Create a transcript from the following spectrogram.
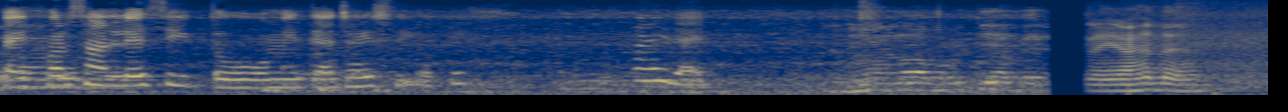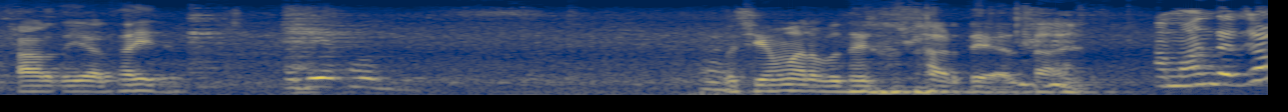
કંઈ ફરસાણ લેશી તો અમે ત્યાં જઈશું ઓકે હાય રાઈટ અહીંયા હે ને થાળ તૈયાર થાય છે. પછી અમારા બધા થાળ તૈયાર થાય આમ અંદર જો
